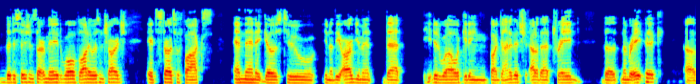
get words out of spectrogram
the decisions that were made while Vlade was in charge, it starts with Fox and then it goes to, you know, the argument that he did well getting Bogdanovic out of that trade, the number eight pick. Uh,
